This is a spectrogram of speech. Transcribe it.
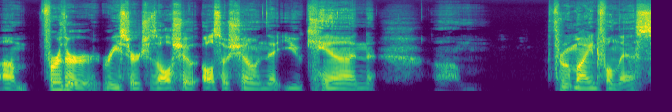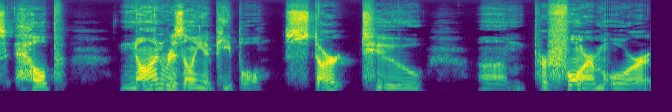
Um, further research has also also shown that you can, um, through mindfulness, help non-resilient people start to um, perform, or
